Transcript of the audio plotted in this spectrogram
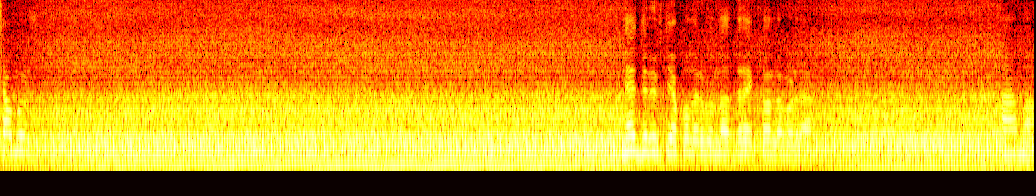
Çamur. Ne drift yapılır bunda direktörle burada. Ama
